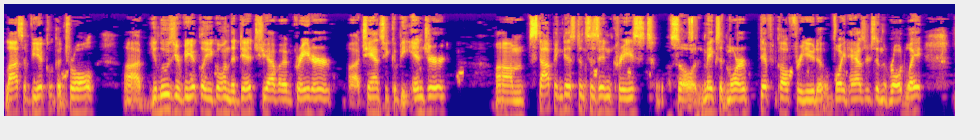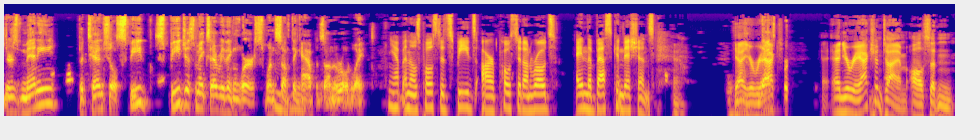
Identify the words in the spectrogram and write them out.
loss of vehicle control. Uh, you lose your vehicle, you go in the ditch, you have a greater uh, chance you could be injured. Um, stopping distance is increased, so it makes it more difficult for you to avoid hazards in the roadway. There's many potential speed. Speed just makes everything worse when mm-hmm. something happens on the roadway. Yep, and those posted speeds are posted on roads in the best conditions. Yeah, yeah your reaction and your reaction time all of a sudden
